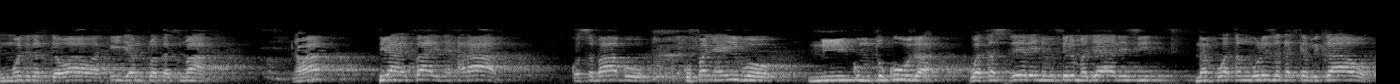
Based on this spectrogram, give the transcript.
mmoja katika wao akija mtu akasimama pia haifai ni haramu kwa sababu kufanya hivyo ni kumtukuza watasdirihim fil majalisi na kuwatanguliza katika vikao.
